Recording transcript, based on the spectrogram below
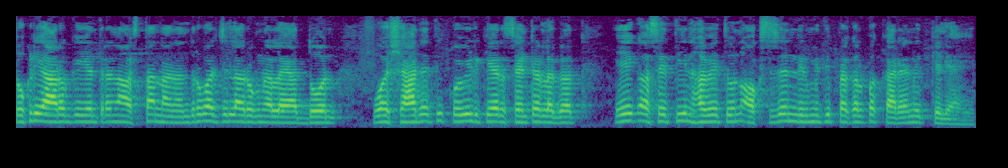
तोकडी आरोग्य यंत्रणा असताना नंदुरबार जिल्हा रुग्णालयात दोन व शहादती कोविड केअर सेंटरलगत एक असे तीन हवेतून ऑक्सिजन निर्मिती प्रकल्प कार्यान्वित केले आहेत.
